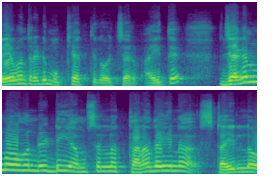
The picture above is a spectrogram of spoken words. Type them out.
రేవంత్ రెడ్డి ముఖ్య అతిథిగా వచ్చారు. అయితే జగన్మోహన్ రెడ్డి ఈ అంశంలో తనదైన స్టైల్లో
